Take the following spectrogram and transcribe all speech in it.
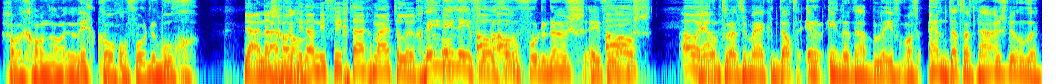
gaf ik gewoon een lichtkogel voor de boeg. Ja, en dan schoot je dan die vliegtuigen maar uit de lucht? Nee, nee, nee, voor, de, oh. gewoon voor de neus, even oh. langs. Oh, ja. om te laten merken dat er inderdaad beleven was en dat het naar huis wilde.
